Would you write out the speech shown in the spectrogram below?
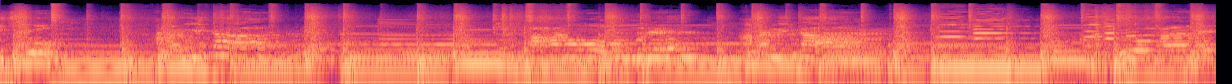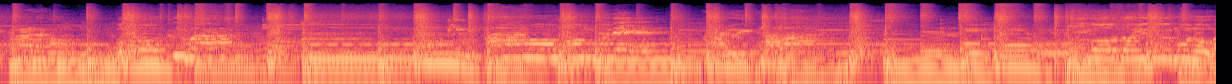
歩いた。母のおん歩いた。動からないからの僕は母のおん歩いた。希望というものは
